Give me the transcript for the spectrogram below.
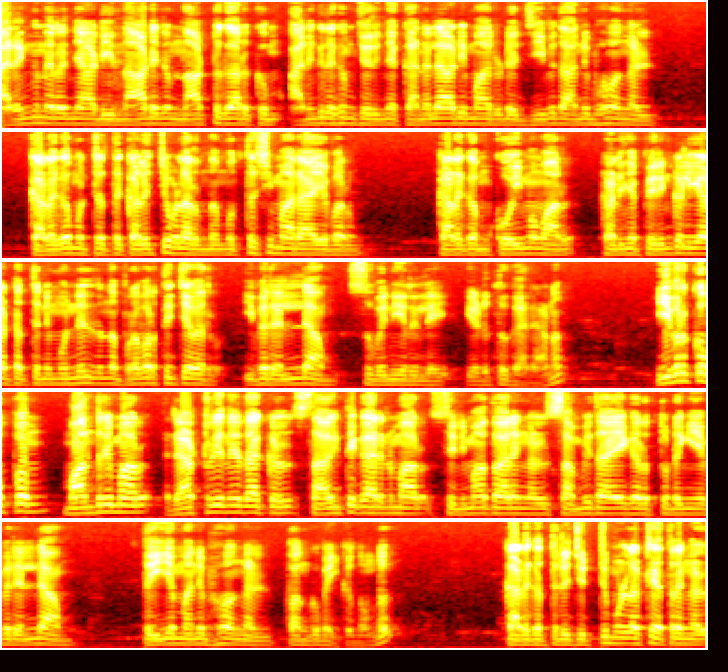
അരങ്ങു നിറഞ്ഞാടി നാടിനും നാട്ടുകാർക്കും അനുഗ്രഹം ചൊരിഞ്ഞ കനലാടിമാരുടെ ജീവിതാനുഭവങ്ങൾ. കടകമുറ്റത്ത് കളിച്ചു വളർന്ന് മുത്തശ്ശിമാരായവർ കടകം കോയ്മമാർ കഴിഞ്ഞ പെരുങ്കളിയാട്ടത്തിന് മുന്നിൽ നിന്ന് പ്രവർത്തിച്ചവർ ഇവരെല്ലാം സുവനീറിലെ എഴുത്തുകാരാണ്. ഇവർക്കൊപ്പം മന്ത്രിമാർ രാഷ്ട്രീയ നേതാക്കൾ സാഹിത്യകാരന്മാർ സിനിമാ താരങ്ങൾ സംവിധായകർ തുടങ്ങിയവരെല്ലാം തെയ്യം അനുഭവങ്ങൾ പങ്കുവയ്ക്കുന്നുണ്ട്. കടകത്തിന് ചുറ്റുമുള്ള ക്ഷേത്രങ്ങൾ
